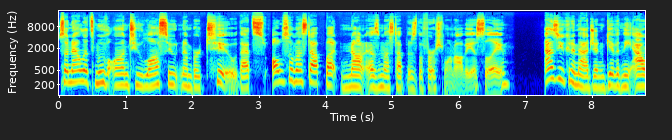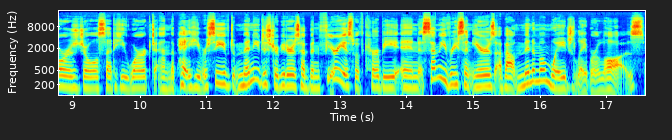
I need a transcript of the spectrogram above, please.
So now let's move on to lawsuit number two. That's also messed up, but not as messed up as the first one, obviously. As you can imagine, given the hours Joel said he worked and the pay he received, many distributors have been furious with Kirby in semi recent years about minimum wage labor laws.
